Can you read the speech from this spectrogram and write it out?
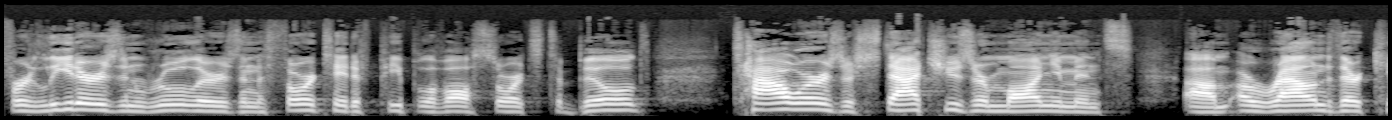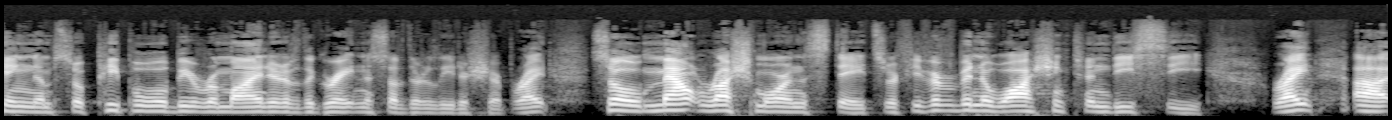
for leaders and rulers and authoritative people of all sorts to build towers or statues or monuments um, around their kingdom so people will be reminded of the greatness of their leadership, right? So, Mount Rushmore in the States, or if you've ever been to Washington, D.C., right? Uh,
